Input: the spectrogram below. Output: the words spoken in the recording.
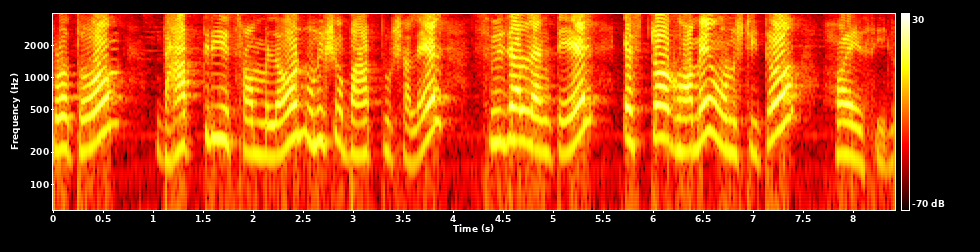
প্রথম ধাত্রী সম্মেলন উনিশশো সালের সুইজারল্যান্ডের স্টকহোমে অনুষ্ঠিত হয়েছিল।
